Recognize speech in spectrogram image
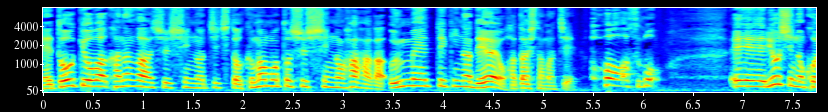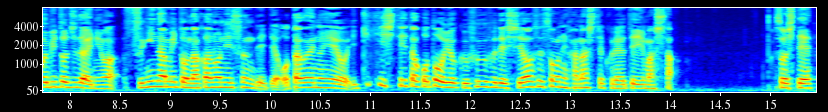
え、東京は神奈川出身の父と熊本出身の母が運命的な出会いを果たした街。はあ、すごえー、両親の恋人時代には杉並と中野に住んでいてお互いの家を行き来していたことをよく夫婦で幸せそうに話してくれていました。そして、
